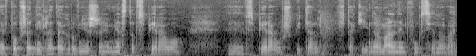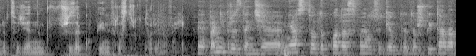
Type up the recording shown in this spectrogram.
w poprzednich latach również miasto wspierało, wspierało szpital w takim normalnym funkcjonowaniu codziennym przy zakupie infrastruktury nowej. E, Panie prezydencie, miasto dokłada swoją cegiełkę do szpitala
